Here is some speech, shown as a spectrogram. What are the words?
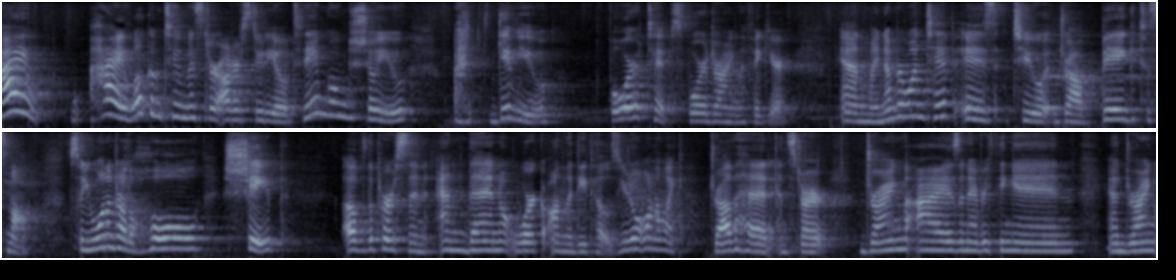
Hi, hi, welcome to Mr. Otter Studio. Today I'm going to show you, give you four tips for drawing the figure. And my number one tip is to draw big to small. So you wanna draw the whole shape of the person and then work on the details. You don't wanna like draw the head and start drawing the eyes and everything in and drawing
